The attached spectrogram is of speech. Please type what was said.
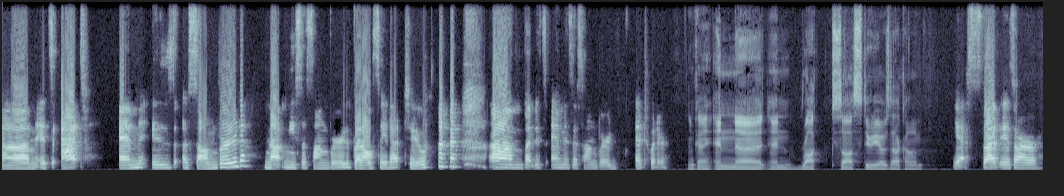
Um, it's at M is a songbird, not Misa songbird, but I'll say that too. um, but it's M is a songbird at Twitter. Okay, and uh, and rocksaucestudios.com. Yes, that is our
